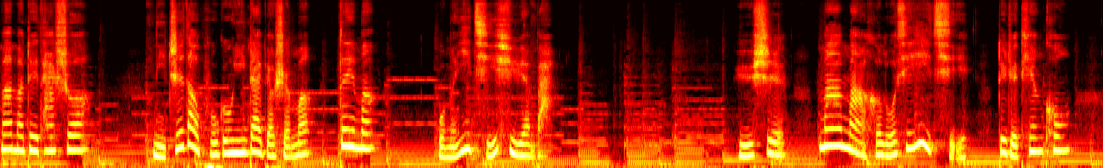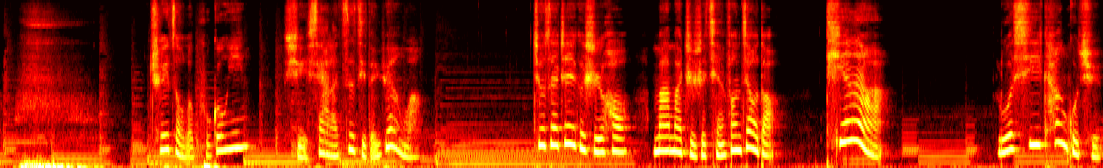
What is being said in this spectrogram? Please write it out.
妈妈对他说：“你知道蒲公英代表什么，对吗？我们一起许愿吧。”于是，妈妈和罗西一起对着天空。吹走了蒲公英，许下了自己的愿望。就在这个时候，妈妈指着前方叫道：“天啊！”罗西看过去，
